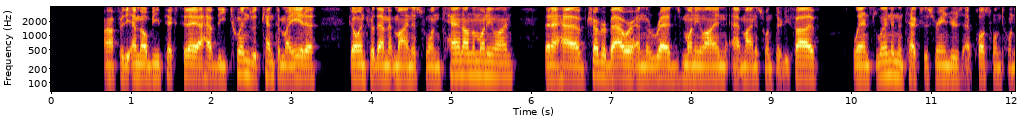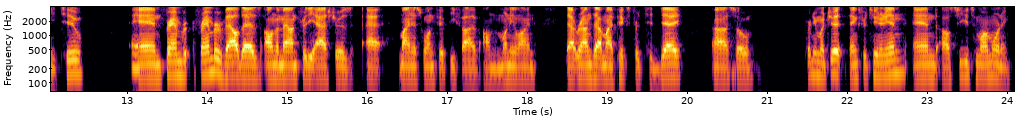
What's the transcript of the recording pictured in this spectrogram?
uh, for the MLB picks today, I have the Twins with Kenta Maeda going for them at minus 110 on the money line. Then I have Trevor Bauer and the Reds money line at minus 135. Lance Lynn and the Texas Rangers at plus 122. And Framber, Framber Valdez on the mound for the Astros at minus 155 on the money line. That rounds out my picks for today. Uh, so pretty much it. Thanks for tuning in, and I'll see you tomorrow morning.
